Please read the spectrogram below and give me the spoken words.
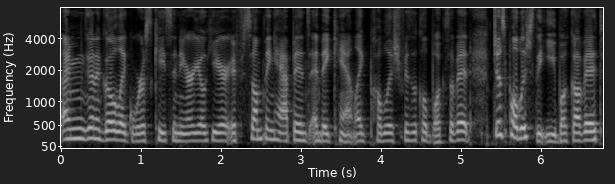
I'm going to go like worst case scenario here if something happens and they can't like publish physical books of it, just publish the ebook of it.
